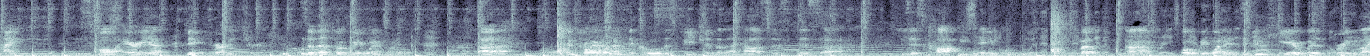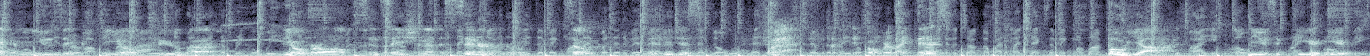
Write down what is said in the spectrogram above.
tight. Small area, big furniture. So that's what we went with. Uh, and probably one of the coolest features of the house is this uh, is this coffee table. But um, what we wanted to do here was bring like a music feel to uh, the overall sensation of the center of the room. So if you just over like this, booyah, music to your ears.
